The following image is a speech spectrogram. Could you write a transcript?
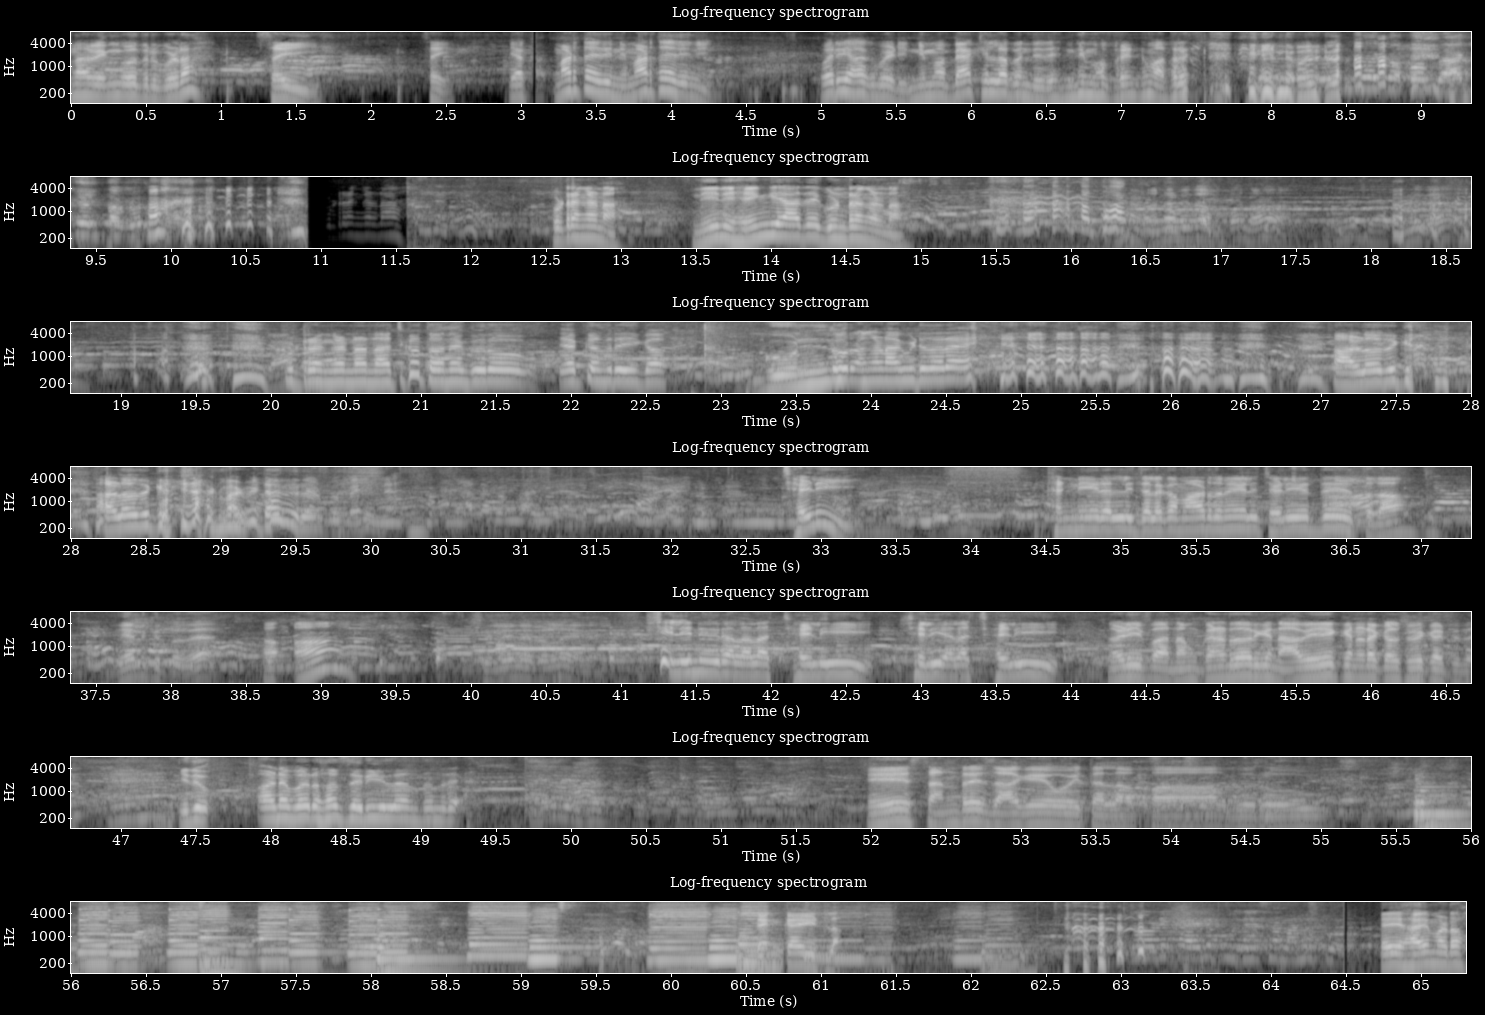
ನಾವು ಹೆಂಗೋದ್ರು ಕೂಡ ಸೈ ಸೈ ಯಾಕೆ ಮಾಡ್ತಾ ಇದ್ದೀನಿ ಮಾಡ್ತಾ ಇದ್ದೀನಿ ವರಿ ಆಗಬೇಡಿ ನಿಮ್ಮ ಬ್ಯಾಕ್ ಎಲ್ಲ ಬಂದಿದೆ ನಿಮ್ಮ ಫ್ರೆಂಡ್ ಮಾತ್ರ ಇನ್ನು ಬಂದಿಲ್ಲ ಪುಟ್ರಂಗಣ್ಣ ನೀನು ಹೆಂಗೆ ಆದೆ ಗುಂಡ್ರಂಗಣ್ಣ ಪುಟ್ರಂಗಣ್ಣ ನಾಚ್ಕೋತಾನೆ ಗುರು ಯಾಕಂದ್ರೆ ಈಗ ಗುಂಡು ರಂಗಣ ಆಗ್ಬಿಟ್ಟಿದ್ದಾರೆ ಅಳೋದಕ್ಕೆ ಅಳೋದಕ್ಕೆ ಸ್ಟಾರ್ಟ್ ಮಾಡಿಬಿಟ್ಟಿದ್ರು ಚಳಿ. ತಣ್ಣೀರಲ್ಲಿ ಜಲಕ ಮಾಡಿದ ಮೇಲೆ ಚಳಿ ಇದ್ದೇ ಇರ್ತದ? ಚಳಿ ನೀರಲ್ಲ ಚಳಿ. ಚಳಿ ಅಲ್ಲ ಚಳಿ. ನೋಡಿಪ್ಪ ನಮ್ಮ ಕನ್ನಡದವ್ರಿಗೆ ನಾವೇ ಕನ್ನಡ ಕಲಿಸ್ಬೇಕಾಗ್ತದೆ. ಇದು ಹಣೆ ಬರಹ ಸರಿ ಇಲ್ಲ ಅಂತಂದ್ರೆ. ಏ ಸನ್ರೈಸ್ ಆಗೇ ಹೋಯ್ತಲ್ಲಪ್ಪ ಗುರು. ಟೆಂಕಾಯಿ ಇಟ್ಲ ಏಯ್ ಹಾಯ್ ಮಾಡೋ.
